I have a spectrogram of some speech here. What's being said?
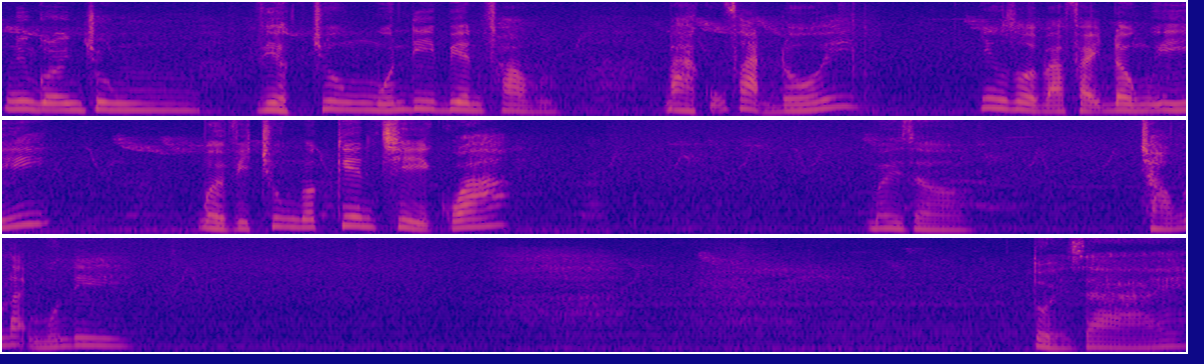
Nhưng còn anh Trung Việc Trung muốn đi biên phòng, bà cũng phản đối. Nhưng rồi bà phải đồng ý, bởi vì Trung nó kiên trì quá. Bây giờ, cháu lại muốn đi. Tuổi già ấy,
